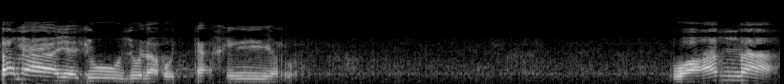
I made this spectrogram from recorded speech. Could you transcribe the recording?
فلا يجوز له التأخير. وأما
